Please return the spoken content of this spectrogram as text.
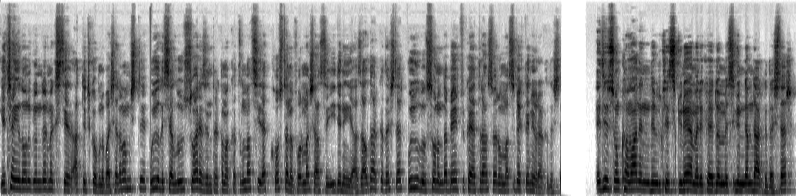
Geçen yıl onu göndermek isteyen Atletico bunu başaramamıştı. Bu yıl ise Luis Suarez'in takıma katılmasıyla Costa'nın forma şansı iyiden iyiye azaldı arkadaşlar. Bu yılın sonunda Benfica'ya transfer olması bekleniyor arkadaşlar. Edinson Cavani'nin de ülkesi Güney Amerika'ya dönmesi gündemde arkadaşlar.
